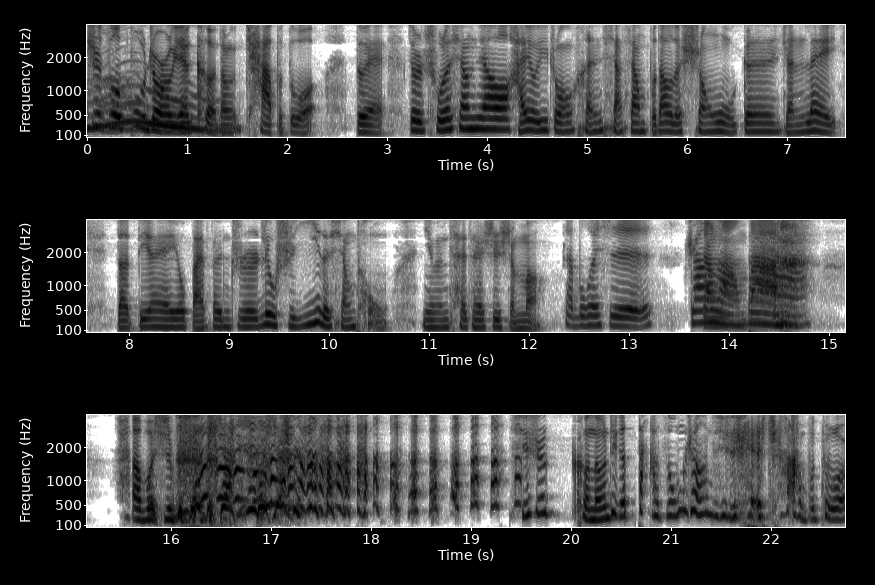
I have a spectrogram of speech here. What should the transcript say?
制作步骤也可能差不多。对，就是除了香蕉，还有一种很想象不到的生物，跟人类的 DNA 有百分之六十一的相同。你们猜猜是什么？该不会是蟑螂吧？啊，不是，不是，不是，不是。其实可能这个大宗上其实也差不多，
